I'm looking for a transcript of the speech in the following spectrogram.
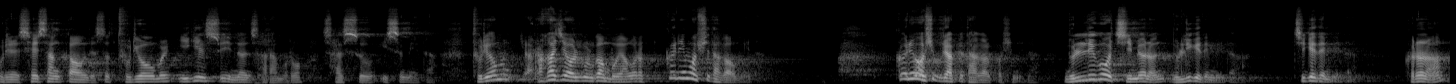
우리는 세상 가운데서 두려움을 이길 수 있는 사람으로 살 수 있습니다. 두려움은 여러 가지 얼굴과 모양으로 끊임없이 다가옵니다. 끊임없이 우리 앞에 다가올 것입니다. 눌리고 지면은 눌리게 됩니다. 지게 됩니다. 그러나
